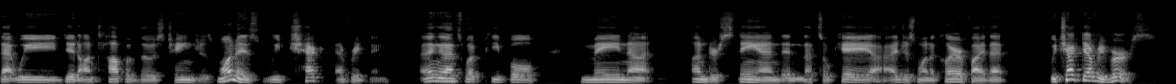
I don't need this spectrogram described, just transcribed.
that we did on top of those changes. One is we checked everything. I think that's what people may not understand, and that's okay. I just want to clarify that we checked every verse.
